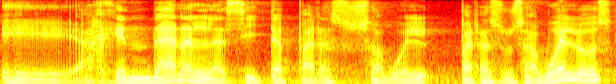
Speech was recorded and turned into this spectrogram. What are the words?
eh, agendaran la cita para sus, para sus abuelos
